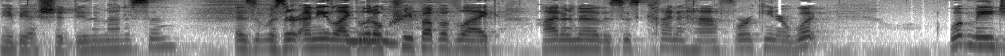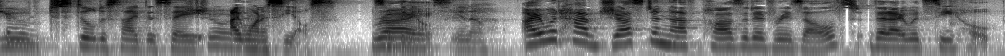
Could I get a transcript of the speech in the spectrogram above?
maybe I should do the medicine? Is, was there any like little mm. creep up of like, I don't know, this is kind of half working, or what? What made you still decide to say, Sure. I want to see else, something Right. else? You know. I would have just enough positive result that I would see hope.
